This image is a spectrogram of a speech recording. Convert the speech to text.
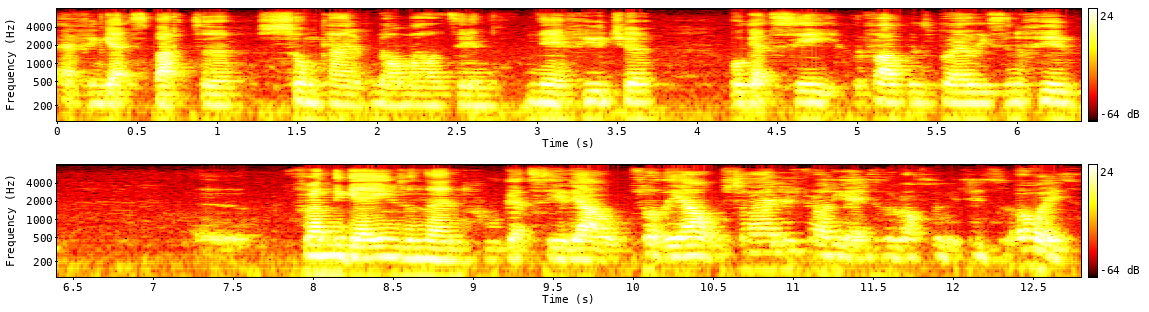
everything gets back to some kind of normality in the near future, we'll get to see the Falcons play at least in a few uh, friendly games, and then we'll get to see the out, so the outsiders trying to get into the roster, which is always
